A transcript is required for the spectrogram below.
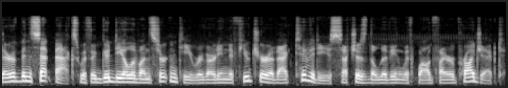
there have been setbacks with a good deal of uncertainty regarding the future of activities such as the Living with Wildfire project.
